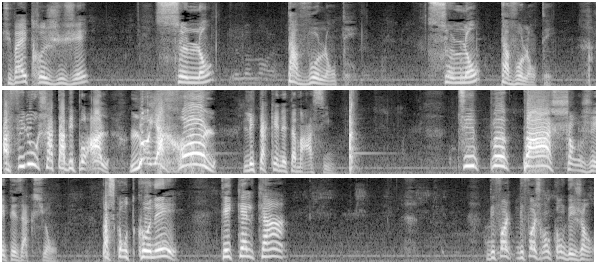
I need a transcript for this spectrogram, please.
Tu vas être jugé selon ta volonté. Selon ta volonté. Afilu shata bepoal, lo yachol, letaken et amarasim. Tu peux pas changer tes actions. Parce qu'on te connaît. Tu es quelqu'un. Des fois, je rencontre des gens.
